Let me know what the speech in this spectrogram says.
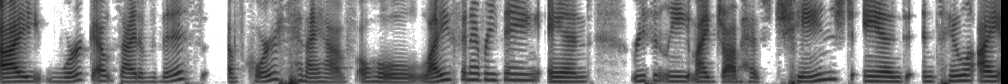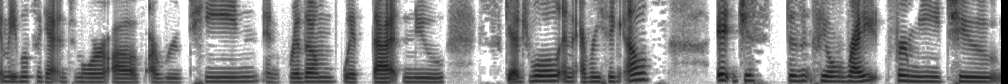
I work outside of this of course, and I have a whole life and everything. And recently, my job has changed. And until I am able to get into more of a routine and rhythm with that new schedule and everything else, it just doesn't feel right for me to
